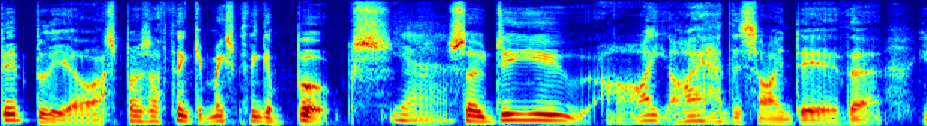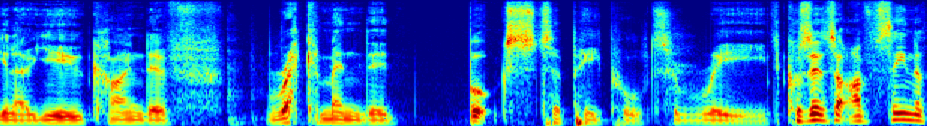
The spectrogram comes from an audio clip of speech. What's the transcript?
biblio, I suppose I think it makes me think of books. Yeah. So do you? I I had this idea that you know you kind of recommended books to people to read because there's I've seen a,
